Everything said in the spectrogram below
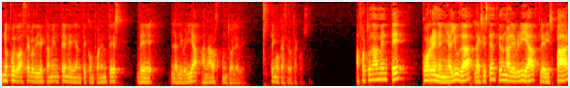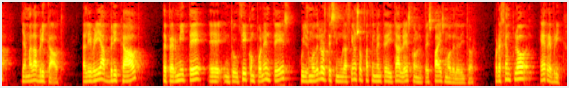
no puedo hacerlo directamente mediante componentes de la librería analog.lb. Tengo que hacer otra cosa. Afortunadamente, corren en mi ayuda la existencia de una librería PlacePart llamada Breakout. La librería Breakout te permite eh, introducir componentes cuyos modelos de simulación son fácilmente editables con el PSPICE Model Editor. Por ejemplo, RBrick.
